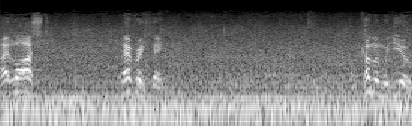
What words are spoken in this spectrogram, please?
I lost everything. I'm coming with you.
